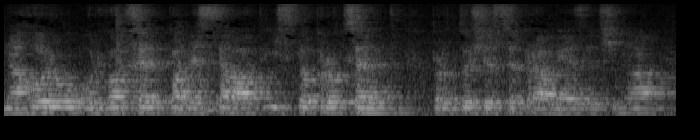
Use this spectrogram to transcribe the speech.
nahoru o 20, 50 i 100% protože se právě začíná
